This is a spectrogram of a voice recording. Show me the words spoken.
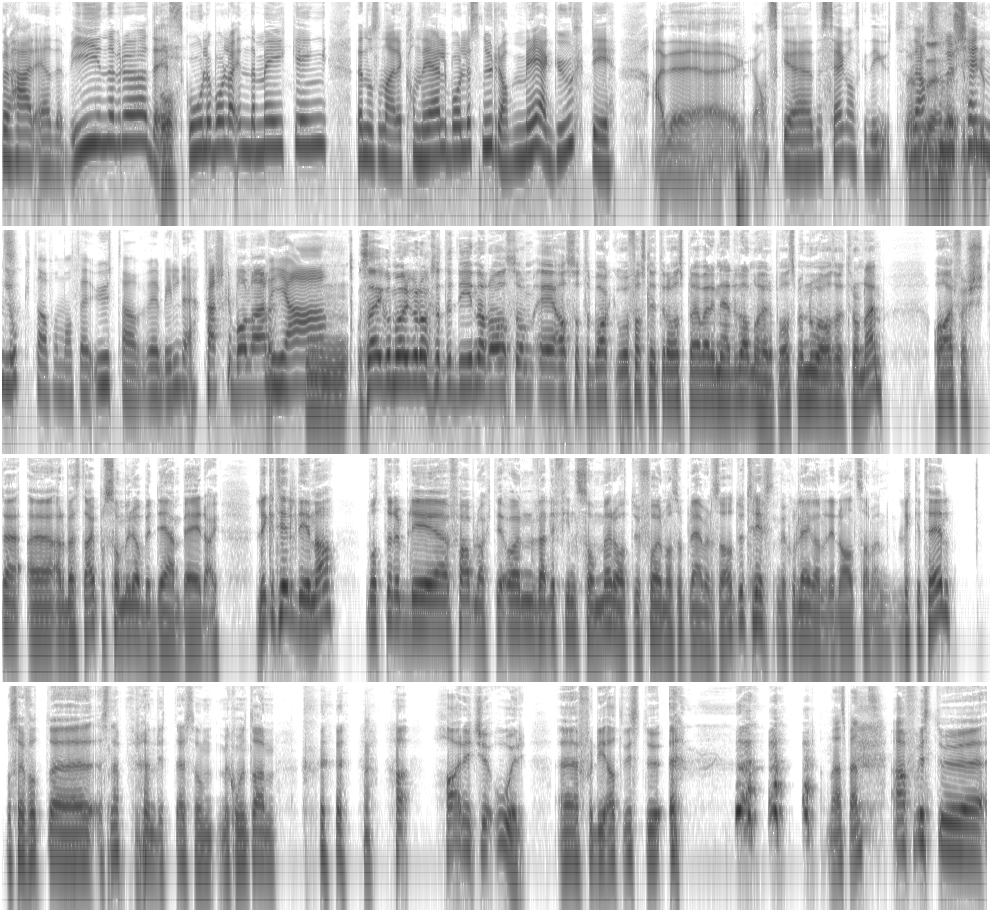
For her er det wienerbrød, det er oh. skoleboller in the making. Det er noen sånne kanelbollesnurrer med gult i. Nei, det, er ganske, det ser ganske digg ut. Det er det altså Du kjenner lukta på en måte ut av bildet. Ferske boller. Ja. Mm. Så god morgen også til Dina, da, som er altså tilbake. Hun er fastlytter av oss, pleier å være i Nederland og høre på oss, men nå er hun i Trondheim. Og har første uh, arbeidsdag på sommerjobb i DNB i dag. Lykke til, Dina. Måtte det bli fabelaktig og en veldig fin sommer, og at du får masse opplevelser. Og at du trives med kollegaene dine og alt sammen. Lykke til. Og så har jeg fått uh, snap fra en lytter som, med kommentaren ha, Har ikke ord. Uh, fordi at hvis du Nå er jeg spent. Ja, hvis du,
